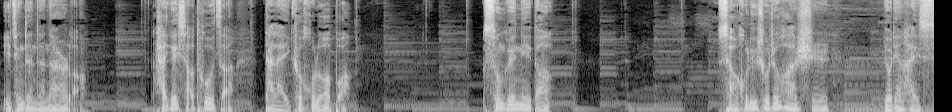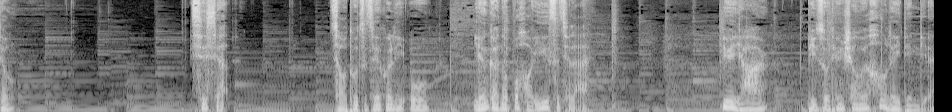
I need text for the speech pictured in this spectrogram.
已经等在那儿了，还给小兔子带来一颗胡萝卜，送给你的。小狐狸说这话时，有点害羞。谢谢。小兔子接过礼物，也感到不好意思起来。月牙儿比昨天稍微厚了一点点，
